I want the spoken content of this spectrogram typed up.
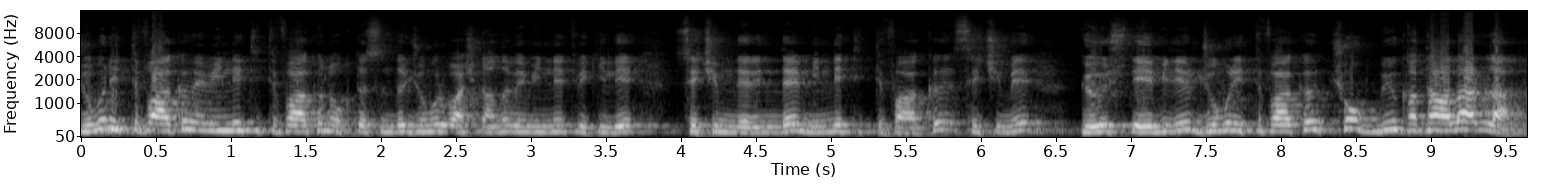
Cumhur İttifakı ve Millet İttifakı noktasında Cumhurbaşkanlığı ve milletvekili seçimlerinde Millet İttifakı seçimi göğüsleyebilir. Cumhur İttifakı çok büyük hatalarla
